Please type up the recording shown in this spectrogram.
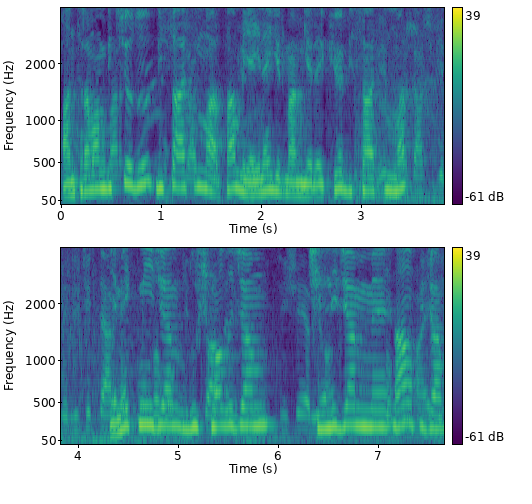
antrenman bitiyordu. Bir saatim var tamam mı? Yayına girmem gerekiyor. Bir saatim var. Yemek mi yiyeceğim, duş mu alacağım, çilleyeceğim mi, ne yapacağım?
